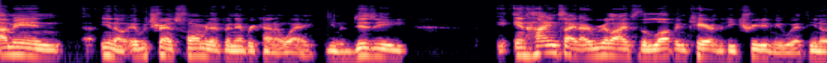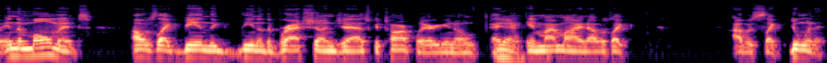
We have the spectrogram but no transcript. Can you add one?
I mean, you know, it was transformative in every kind of way. You know, Dizzy, in hindsight, I realized the love and care that he treated me with. You know, in the moment, I was like being the you know the brass young jazz guitar player. You know, yeah. in my mind, I was like, I was like doing it.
